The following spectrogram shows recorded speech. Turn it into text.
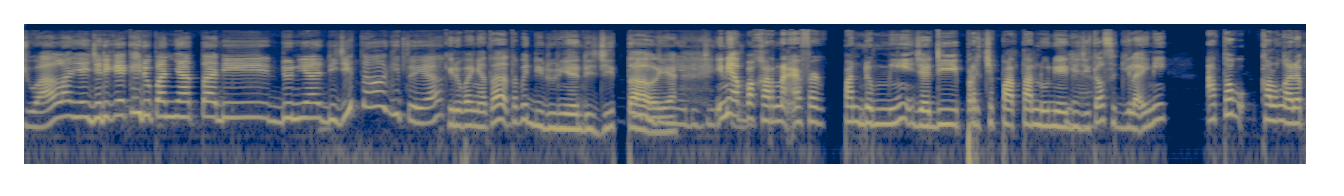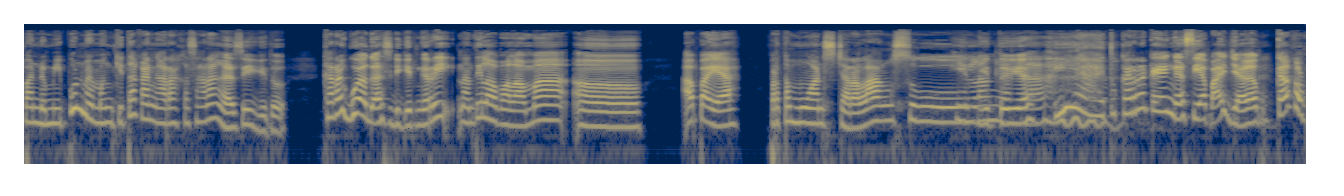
jualan ya. Jadi kayak kehidupan nyata di dunia digital gitu ya. Kehidupan nyata tapi di dunia digital Di ya. dunia digital. Ini apa karena efek pandemi jadi percepatan dunia Iya. digital segila ini atau kalau nggak ada pandemi pun memang kita akan ngarah ke sana nggak sih gitu? Karena gue agak sedikit ngeri nanti lama-lama eh apa ya pertemuan secara langsung Hilang gitu ya, ya. Iya itu karena kayak nggak siap aja. Karena kalau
